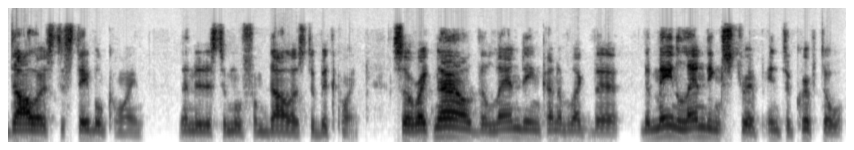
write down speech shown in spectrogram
dollars to stablecoin than it is to move from dollars to Bitcoin. So right now, the landing kind of like the the main landing strip into crypto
